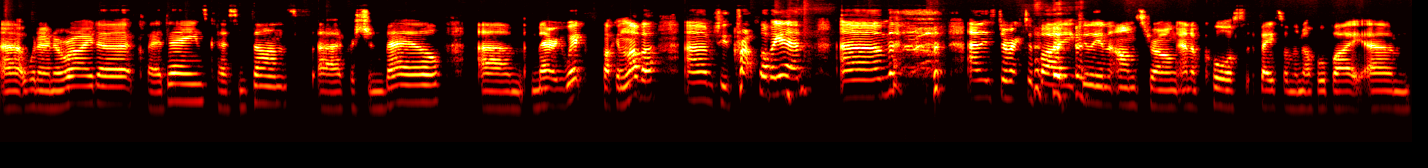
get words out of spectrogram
uh, Winona Ryder, Claire Danes, Kirsten Dunst, uh, Christian Bale, um, Mary Wickes, fucking love her. Um, she's crap flop again. Um, and it's directed by Gillian Armstrong and, of course, based on the novel by um,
